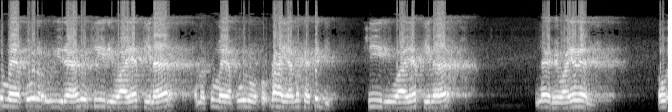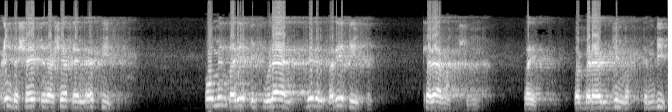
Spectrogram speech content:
uma yaquulu uu yidhaahdo fii riwaayatinaa ama uma yaquulu wuxuu dhahayaa markaa kadib fii riwaayatinaa inaga riwaayadeena ow cinda shaykinaa sheekheena agtiisa ow min dariiqi fulaan hebel dariiqiisa kadaa ku sugan ayb waa baraarujin marka tambiih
